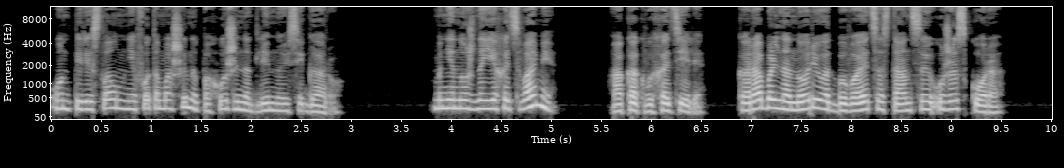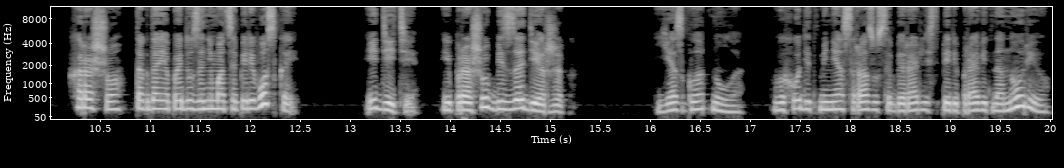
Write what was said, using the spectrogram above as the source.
Он переслал мне фотомашины, похожей на длинную сигару. «Мне нужно ехать с вами?» «А как вы хотели? Корабль на Норию отбывает со станции уже скоро». «Хорошо, тогда я пойду заниматься перевозкой?» «Идите, и прошу без задержек». Я сглотнула. Выходит, меня сразу собирались переправить на Норию?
